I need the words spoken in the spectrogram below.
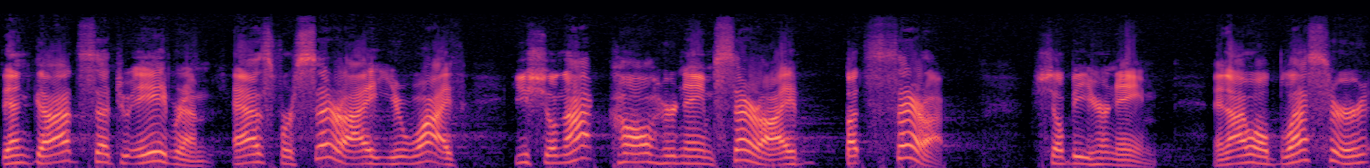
Then God said to Abram, As for Sarai, your wife, you shall not call her name Sarai, but Sarah shall be her name. And I will bless her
